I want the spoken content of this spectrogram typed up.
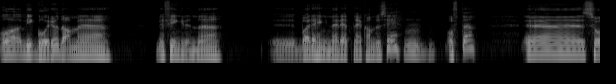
Og vi går jo da med, med fingrene eh, bare hengende rett ned, kan du si, ofte. Eh, så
